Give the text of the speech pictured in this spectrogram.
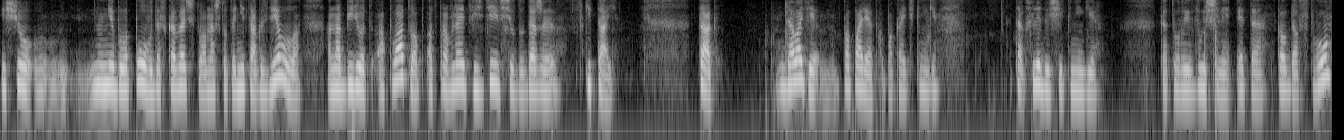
еще ну, не было повода сказать, что она что-то не так сделала. Она берет оплату, отправляет везде и всюду, даже в Китай. Так, давайте по порядку пока эти книги. Так, следующие книги, которые вышли, это «Колдовство»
